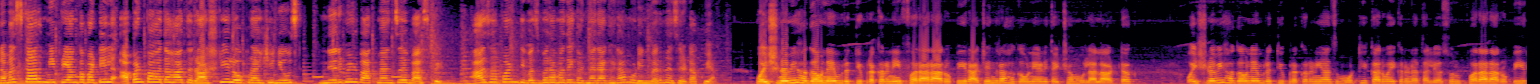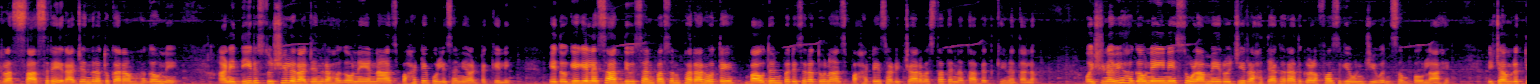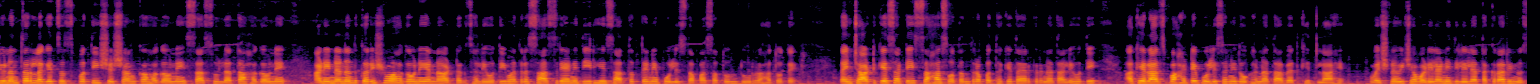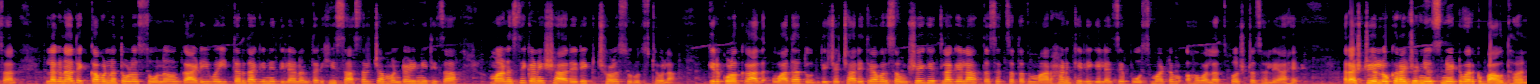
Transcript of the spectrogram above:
नमस्कार मी प्रियांका पाटील. आपण पाहत आहात राष्ट्रीय लोकराज्य न्यूज निर्भीड बातम्यांचे व्यासपीठ. आज आपण दिवसभरामध्ये घडणाऱ्या घडामोडींवर नजर टाकूया. वैष्णवी हगवणे मृत्यू प्रकरणी फरार आरोपी राजेंद्र हगवणे आणि त्याच्या मुलाला अटक. वैष्णवी हगवणे मृत्यू प्रकरणी आज मोठी कारवाई करण्यात आली असून फरार आरोपी रस सासरे राजेंद्र तुकाराम हगवणे आणि दीर सुशील राजेंद्र हगवणे यांना आज पहाटे पोलिसांनी अटक केली. हे दोघे गेल्या सात दिवसांपासून फरार होते. बावधन परिसरातून आज पहाटे साडेचार वाजता त्यांना ताब्यात घेण्यात आलं. वैष्णवी हगवणे हिने सोळा मे रोजी राहत्या घरात गळफास घेऊन जीवन संपवलं आहे. तिच्या मृत्यूनंतर लगेचच पती शशांक हगवणे सासू लता हगवणे आणि ननंद करिश्मा हगवणे यांना अटक झाली होती. मात्र सासरे आणि दीर हे सातत्याने पोलीस तपासातून दूर राहत होते. त्यांच्या अटकेसाठी सहा स्वतंत्र पथके तयार करण्यात आली होती. अखेर आज पहाटे पोलिसांनी दोघांना ताब्यात घेतलं आहे. वैष्णवीच्या वडिलांनी दिलेल्या तक्रारीनुसार लग्नात एक्कावन्न तोळं सोनं गाडी व इतर दागिने दिल्यानंतर ही सासरच्या मंडळींनी तिचा मानसिक आणि शारीरिक छळ सुरूच ठेवला. किरकोळ काद वादातून तिच्या चारित्र्यावर संशय घेतला गेला तसेच सतत मारहाण केली गेल्याचे पोस्टमार्टम अहवालात स्पष्ट झाले आहे. राष्ट्रीय लोकराज्य न्यूज नेटवर्क बावधन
